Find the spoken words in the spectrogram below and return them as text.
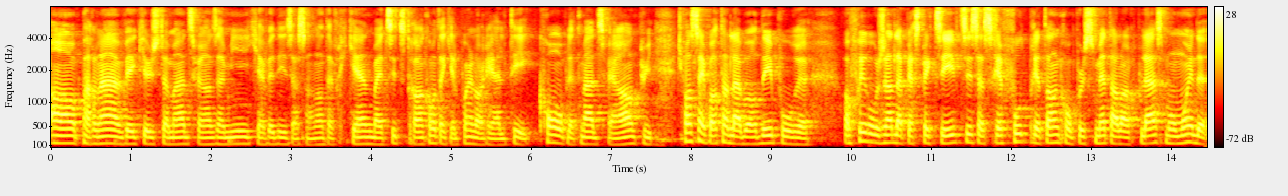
en parlant avec justement différents amis qui avaient des ascendantes africaines, ben, tu te rends compte à quel point leur réalité est complètement différente. Puis je pense que c'est important de l'aborder pour euh, offrir aux gens de la perspective. Tu sais, ça serait faux de prétendre qu'on peut se mettre à leur place, mais au moins de,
